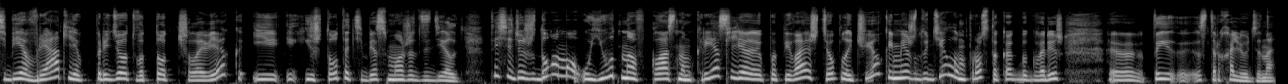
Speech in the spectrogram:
тебе вряд ли придет вот тот человек и, и, и что-то тебе сможет сделать. Ты сидишь дома, уютно, в классном кресле, попиваешь теплый чаек, и между делом просто как бы говоришь, э, ты э, страхолюдина.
